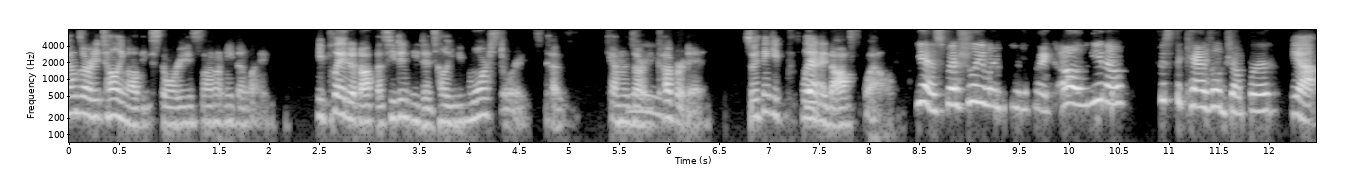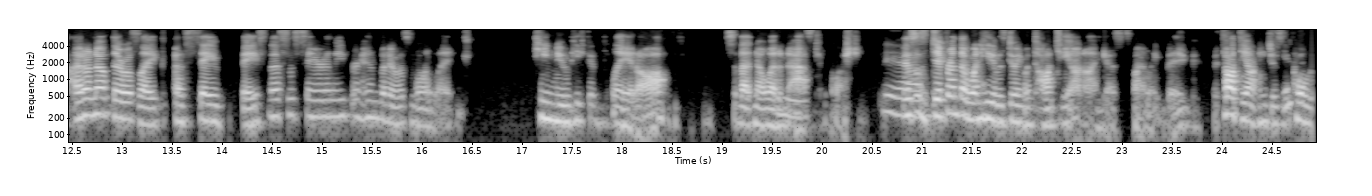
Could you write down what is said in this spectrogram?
Kevin's already telling all these stories, so I don't need to like he played it off as he didn't need to tell you more stories because Kevin's already Mm. covered it. So I think he played Right. it off well. Yeah, especially when he was like, oh, you know, just a casual jumper. Yeah, I don't know if there was like a save face necessarily for him, but it was more like he knew he could play it off so that no one would Mm. ask him questions. Yeah. This is different than what he was doing with Tatiana, I guess, is my like big. With Tatiana, he just told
